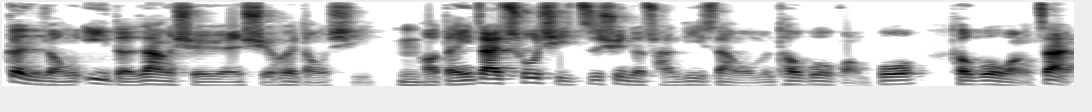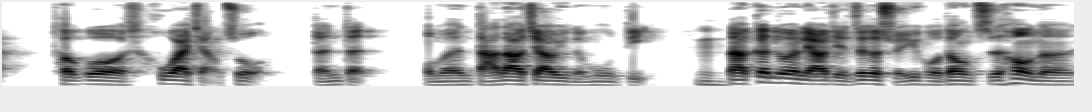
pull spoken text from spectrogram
更容易的让学员学会东西。嗯好、等于在初期资讯的传递上，我们透过广播、透过网站、透过户外讲座等等，我们达到教育的目的。嗯那更多人了解这个水域活动之后呢，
